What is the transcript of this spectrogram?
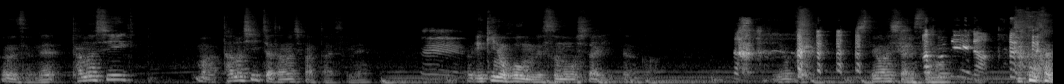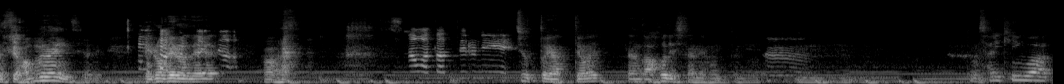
そうですよね。楽しいまあ楽しいっちゃ楽しかったですね。うん。駅のホームで相撲したりなんかよくしてましたね相撲危ねえな。そうなんですよ。危ないんですよね。ベロベロで、は砂渡ってるね。い、ちょっとやってまなんかアホでしたね本当に。うん。うん。でも最近は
